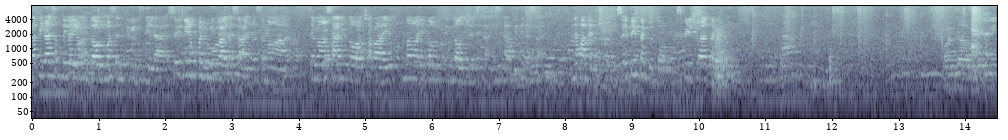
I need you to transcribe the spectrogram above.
na pinasok nila yung dogmas and creeds nila. So ito yung paniniwala sa ano sa mga sa mga santo tsaka yung mga ibang indulgence na sinabi nila sa ano, naka-mention. So ito yung tagutom, spiritual na tagutom. Paano ni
